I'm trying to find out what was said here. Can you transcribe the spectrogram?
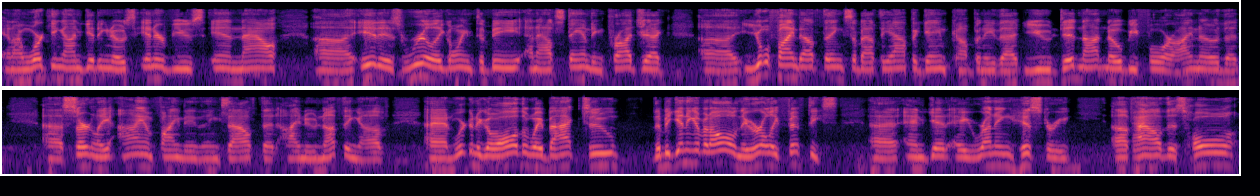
and I'm working on getting those interviews in now. Uh, it is really going to be an outstanding project. Uh, you'll find out things about the APBA Game Company that you did not know before. I know that uh, certainly I am finding things out that I knew nothing of. And we're going to go all the way back to the beginning of it all in the early 50s uh, and get a running history of how this whole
